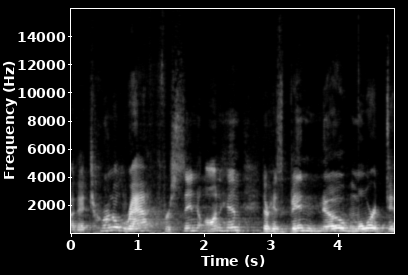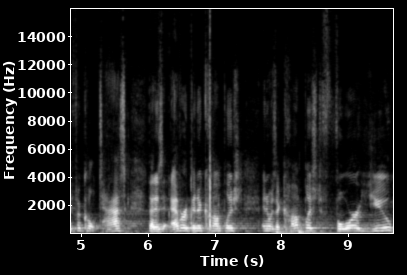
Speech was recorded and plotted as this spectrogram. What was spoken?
uh, the eternal wrath for sin on him. There has been no more difficult task that has ever been accomplished, and it was accomplished for you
